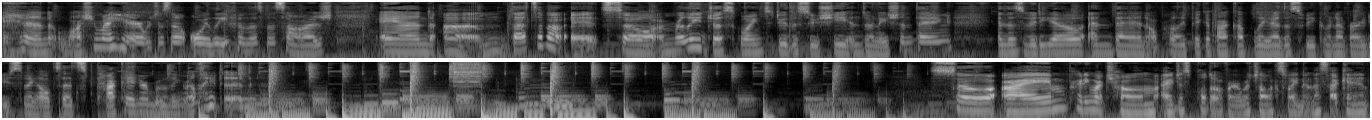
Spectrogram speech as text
and washing my hair, which is now oily from this massage. And um, that's about it. So I'm really just going to do the sushi and donation thing in this video and then I'll probably pick it back up later this week whenever I do something else that's packing or moving related. So I'm pretty much home. I just pulled over, which I'll explain in a second.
